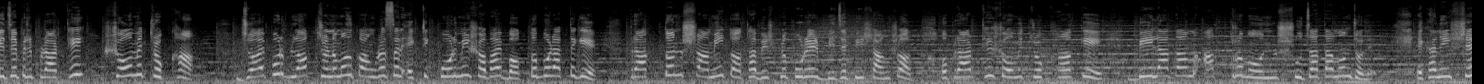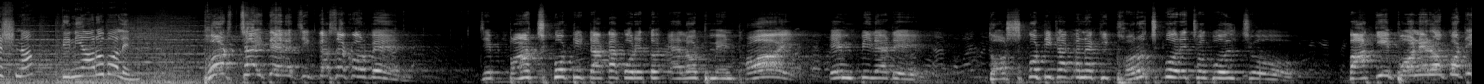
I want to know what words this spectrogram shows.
বিজেপির প্রার্থী সৌমিত্র খাঁ। জয়পুর ব্লক তৃণমূল কংগ্রেসের একটি কর্মী সভায় বক্তব্য রাখতে গিয়ে প্রাক্তন স্বামী তথা বিষ্ণুপুরের বিজেপি সাংসদ ও প্রার্থী সৌমিত্র খাঁকে বেলাগাম আক্রমণ সুজাতা মণ্ডলে। এখানেই শেষ না, তিনি আরও বলেন, ভোট চাইতে জিজ্ঞাসা করবেন যে পাঁচ কোটি টাকা করে তো অ্যালটমেন্ট হয়। এমপি ল্যাডে দশ কোটি টাকা নাকি খরচ করেছ বলছো? বাকি পনেরো কোটি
